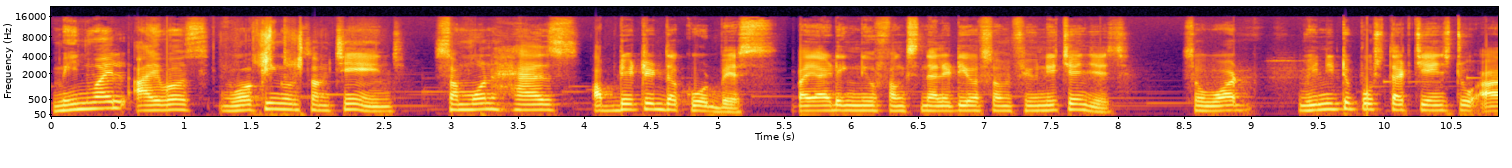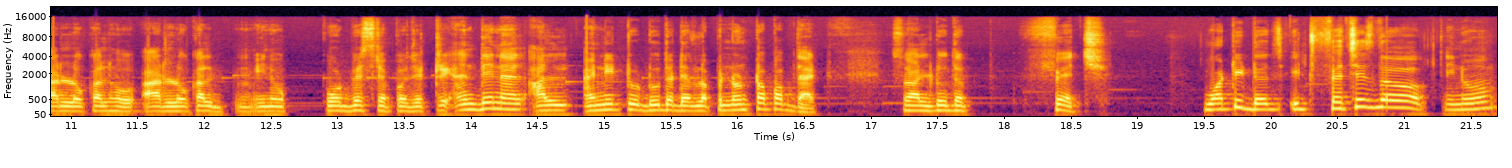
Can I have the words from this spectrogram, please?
Meanwhile, I was working on some change. Someone has updated the code base by adding new functionality or some few new changes. So what we need to push that change to our local our local you know code base repository and then I'll, I'll I need to do the development on top of that. So I'll do the fetch. What it does, it fetches the you know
